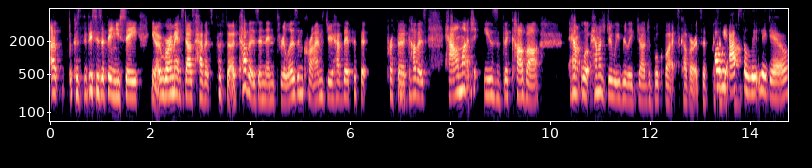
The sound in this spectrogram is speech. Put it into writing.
uh, because this is a thing you see, you know, romance does have its preferred covers, and then thrillers and crimes do have their prefer- preferred mm-hmm. covers. How much is the cover? How, well, how much do we really judge a book by its cover? It's a it's oh, a we absolutely do.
